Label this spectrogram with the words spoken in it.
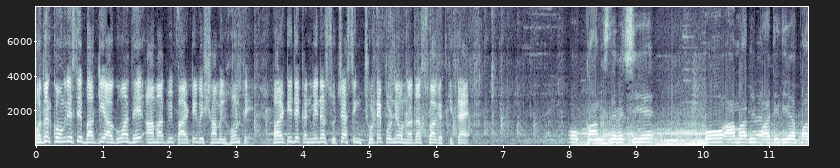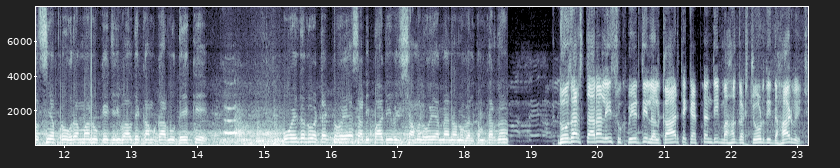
ਉਧਰ ਕਾਂਗਰਸ ਦੇ ਬਾਗੀ ਆਗੂਆਂ ਦੇ ਆਮ ਆਦਮੀ ਪਾਰਟੀ ਵਿੱਚ ਸ਼ਾਮਿਲ ਹੋਣ ਤੇ ਪਾਰਟੀ ਦੇ ਕਨਵੀਨਰ ਸੁੱਚਾ ਸਿੰਘ ਛੋਟੇਪੁਰ ਨੇ ਉਹਨਾਂ ਦਾ ਸਵਾਗਤ ਕੀਤਾ ਹੈ। ਉਹ ਕਾਂਗਰਸ ਦੇ ਵਿੱਚ ਸੀਗੇ। ਉਹ ਆਮ ਆਦਮੀ ਪਾਰਟੀ ਦੀਆਂ ਪਾਲਿਸੀਆਂ ਪ੍ਰੋਗਰਾਮਾਂ ਨੂੰ ਕੇਜਰੀਵਾਲ ਦੇ ਕੰਮਕਾਰ ਨੂੰ ਦੇਖ ਕੇ ਉਹ ਇਹਦੇ ਨੂੰ ਅਟੈਕਟ ਹੋਇਆ ਸਾਡੀ ਪਾਰਟੀ ਵਿੱਚ ਸ਼ਾਮਲ ਹੋਇਆ। ਮੈਂ ਉਹਨਾਂ ਨੂੰ ਵੈਲਕਮ ਕਰਦਾ। 2017 ਲਈ ਸੁਖਬੀਰ ਦੀ ਲਲਕਾਰ ਤੇ ਕੈਪਟਨ ਦੀ ਮਹਾਗਠਜੋੜ ਦੀ ਦਹਾੜ ਵਿੱਚ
